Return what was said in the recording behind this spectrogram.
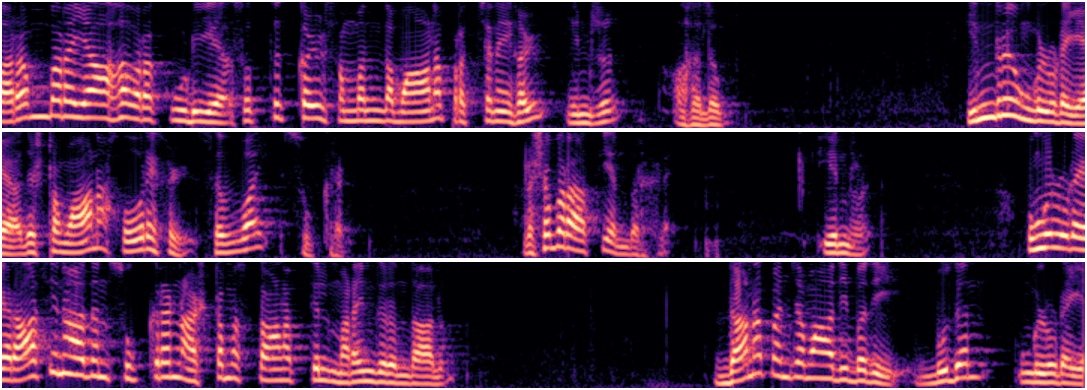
பரம்பரையாக வரக்கூடிய சொத்துக்கள் சம்பந்தமான பிரச்சனைகள் இன்று அகலும். இன்று உங்களுடைய அதிர்ஷ்டமான ஹோரைகள் செவ்வாய் சுக்கரன். ரிஷபராசி அன்பர்களே இன்று உங்களுடைய ராசிநாதன் சுக்கரன் அஷ்டமஸ்தானத்தில் மறைந்திருந்தாலும் தன பஞ்சமாதிபதி புதன் உங்களுடைய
